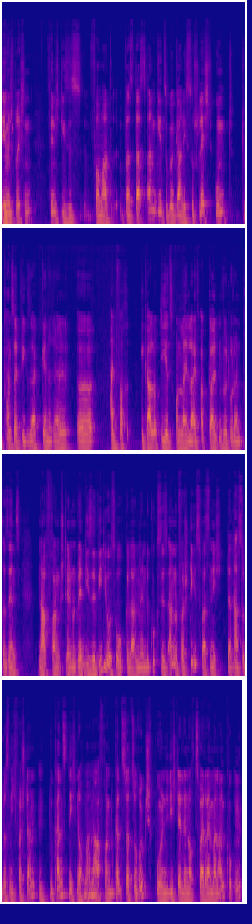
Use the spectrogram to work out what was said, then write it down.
Dementsprechend finde ich dieses Format, was das angeht, sogar gar nicht so schlecht. Und du kannst halt, wie gesagt, generell äh, einfach, egal ob die jetzt online live abgehalten wird oder in Präsenz, Nachfragen stellen. Und wenn diese Videos hochgeladen werden, du guckst es an und verstehst was nicht, dann hast du das nicht verstanden. Du kannst nicht nochmal nachfragen. Du kannst zwar zurückspulen, dir die Stelle noch zwei, dreimal angucken,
